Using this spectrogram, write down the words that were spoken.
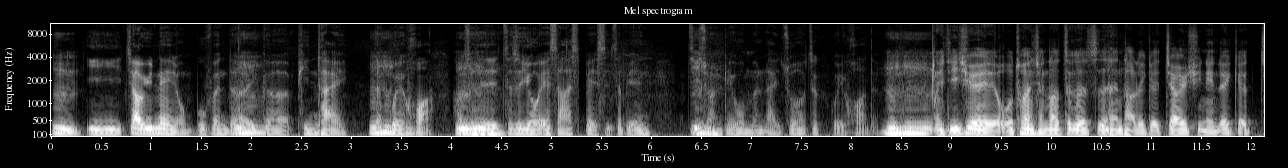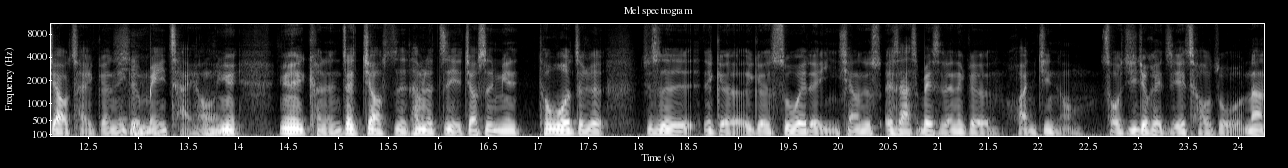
嗯，以教育内容部分的一个平台的规划，啊，这是这是由 SR Space 这边寄转给我们来做这个规划的。嗯嗯，的确，我突然想到，这个是很好的一个教育训练的一个教材跟一个美材哈，因为因为可能在教室他们的自己的教室里面，透过这个就是那个一个数位的影像，就是 SR Space 的那个环境哦，手机就可以直接操作那。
